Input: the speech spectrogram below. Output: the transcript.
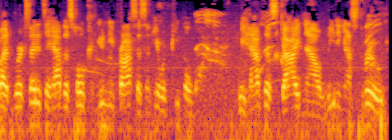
but we're excited to have this whole community process and hear what people want. We have this guide now leading us through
